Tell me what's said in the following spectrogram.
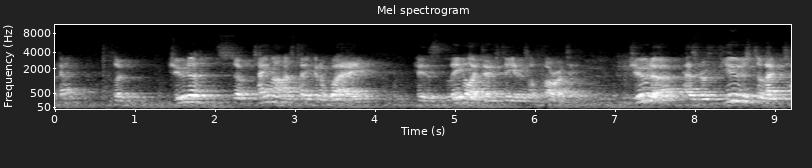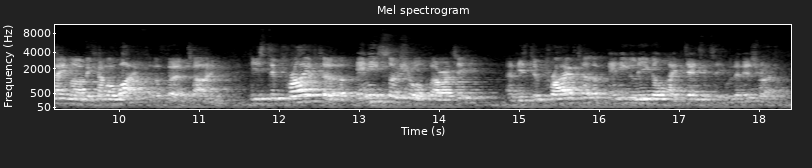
okay? So Judah, Tamar has taken away his legal identity and his authority. Judah has refused to let Tamar become a wife for the third time. He's deprived her of any social authority, and he's deprived her of any legal identity within Israel.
